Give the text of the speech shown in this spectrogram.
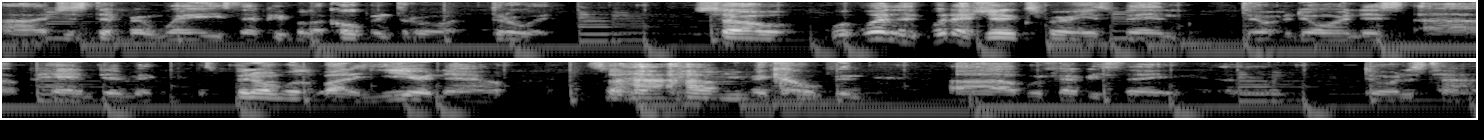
uh, just different ways that people are coping through it. Through it. So, what what, what has your experience been during this uh, pandemic? It's been almost about a year now. So, how, how have you been coping uh, with everything um, during this time?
